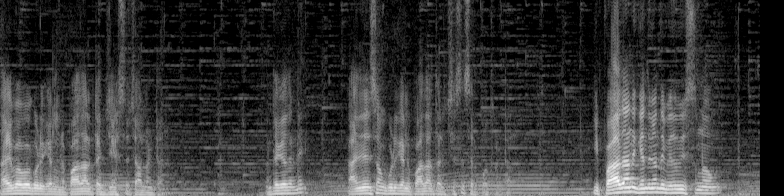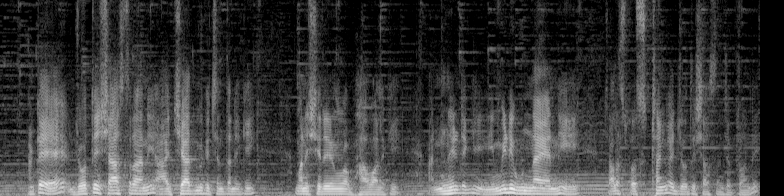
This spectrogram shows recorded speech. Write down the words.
సాయిబాబా గుడికి వెళ్ళిన పాదాలు టచ్ చేస్తే చాలంటారు. అంతే కదండి? ఆంజనేయ స్వామి గుడికి వెళ్ళిన పాదాలు టచ్ చేస్తే సరిపోతుంటారు ఈ పాదానికి ఎందుకంత విధవిస్తున్నాం అంటే జ్యోతిష్ శాస్త్రాన్ని ఆధ్యాత్మిక చింతనకి మన శరీరంలో భావాలకి అన్నింటికీ ఇమిడి ఉన్నాయని చాలా స్పష్టంగా జ్యోతిష్ శాస్త్రం చెప్తోంది.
